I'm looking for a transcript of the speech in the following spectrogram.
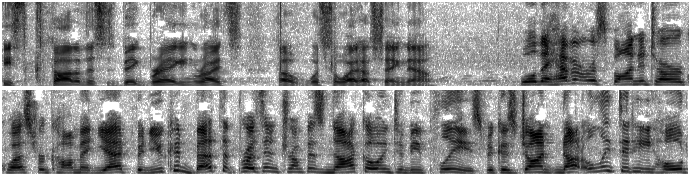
He's thought of this as big bragging rights. Uh, what's the White House saying now? Well, they haven't responded to our request for comment yet, but you can bet that President Trump is not going to be pleased because, John, not only did he hold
